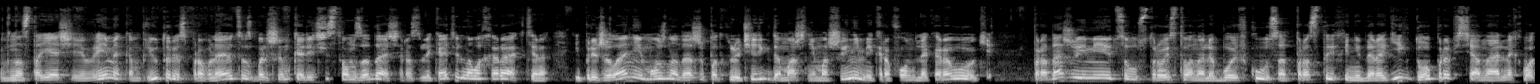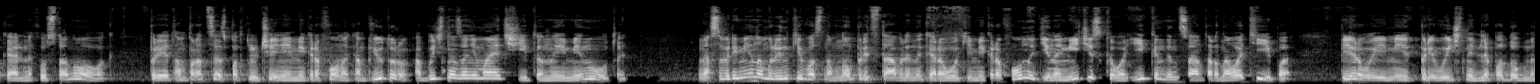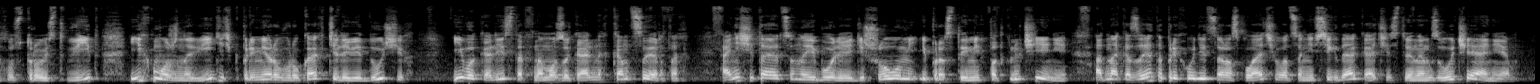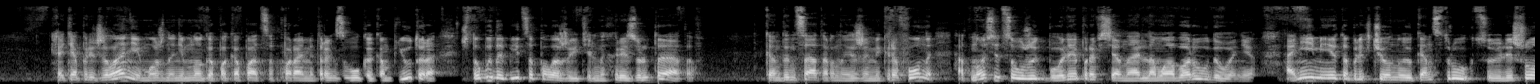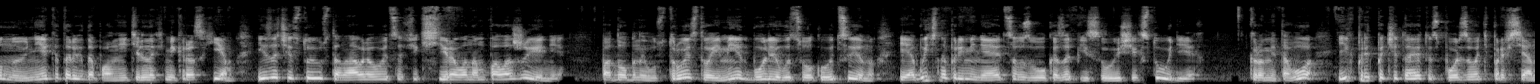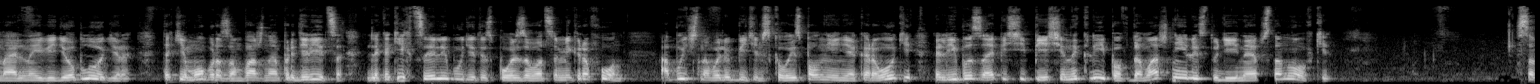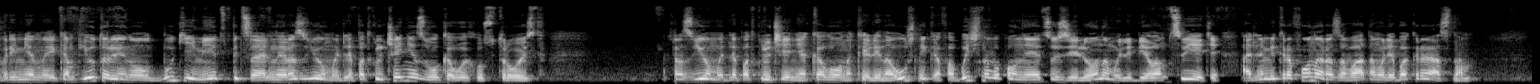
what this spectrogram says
В настоящее время компьютеры справляются с большим количеством задач развлекательного характера, и при желании можно даже подключить к домашней машине микрофон для караоке. В продаже имеются устройства на любой вкус, от простых и недорогих до профессиональных вокальных установок. При этом процесс подключения микрофона к компьютеру обычно занимает считанные минуты. На современном рынке в основном представлены караоке-микрофоны динамического и конденсаторного типа – Первые имеют привычный для подобных устройств вид, их можно видеть, к примеру, в руках телеведущих и вокалистов на музыкальных концертах. Они считаются наиболее дешевыми и простыми в подключении, однако за это приходится расплачиваться не всегда качественным звучанием. Хотя при желании можно немного покопаться в параметрах звука компьютера, чтобы добиться положительных результатов. Конденсаторные же микрофоны относятся уже к более профессиональному оборудованию. Они имеют облегченную конструкцию, лишенную некоторых дополнительных микросхем и зачастую устанавливаются в фиксированном положении. Подобные устройства имеют более высокую цену и обычно применяются в звукозаписывающих студиях. Кроме того, их предпочитают использовать профессиональные видеоблогеры. Таким образом, важно определиться, для каких целей будет использоваться микрофон – обычного любительского исполнения караоке, либо записи песен и клипов в домашней или студийной обстановке. Современные компьютеры и ноутбуки имеют специальные разъемы для подключения звуковых устройств. Разъемы для подключения колонок или наушников обычно выполняются в зеленом или белом цвете, а для микрофона розоватом либо красном.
